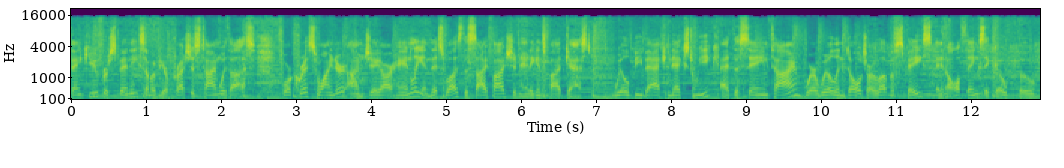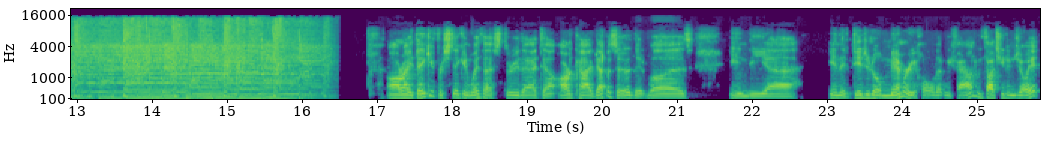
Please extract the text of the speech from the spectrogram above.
Thank you for spending some of your precious time with us. For Chris Winder, I'm J.R. Handley, and this was the Sci Fi Shenanigans Podcast. We'll be back next week at the same time where we'll indulge our love of space and all things that go boom. All right. Thank you for sticking with us through that uh, archived episode that was in the uh, in the digital memory hole that we found. We thought you'd enjoy it.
